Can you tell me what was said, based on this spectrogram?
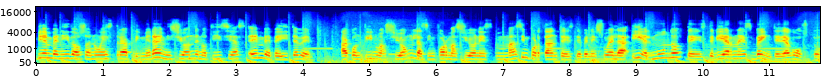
Bienvenidos a nuestra primera emisión de noticias en BPI TV. A continuación, las informaciones más importantes de Venezuela y el mundo de este viernes 20 de agosto.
